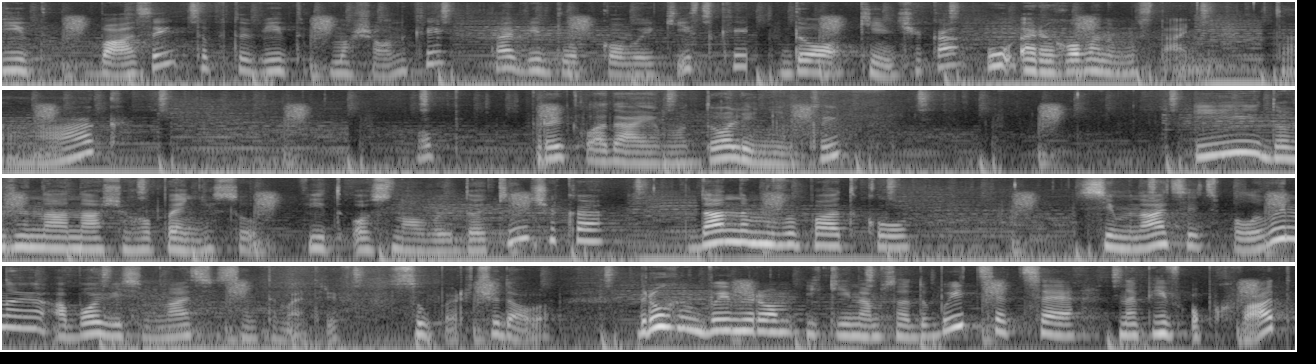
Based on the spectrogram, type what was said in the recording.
від бази, тобто від мошонки, та від лобкової кістки до кінчика у ерегованому стані. Так. Прикладаємо до лінійки. І довжина нашого пенісу від основи до кінчика в даному випадку 17,5 або 18 см. Супер, чудово. Другим виміром, який нам знадобиться, це напівобхват,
